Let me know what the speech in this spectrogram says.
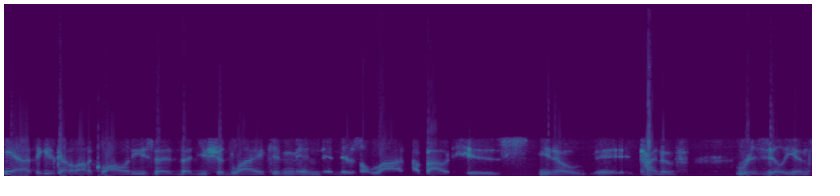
Yeah, I think he's got a lot of qualities that, that you should like, and, and, and there's a lot about his, you know, eh, kind of resilience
